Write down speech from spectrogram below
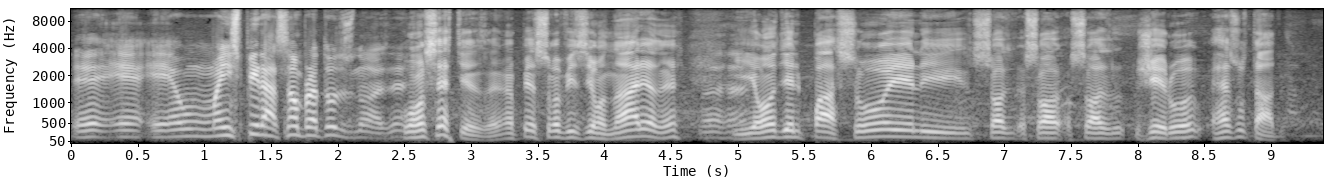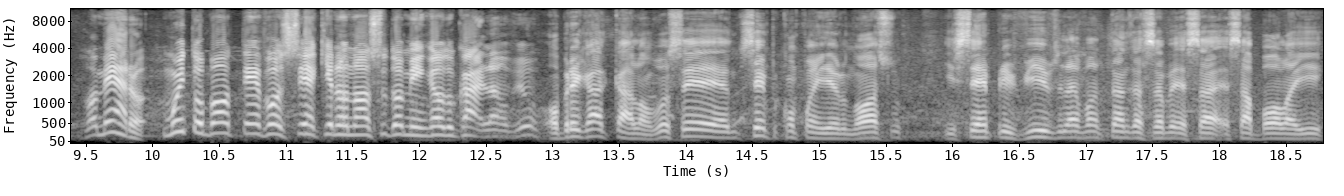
é, é, é uma inspiração para todos nós, né? Com certeza. É uma pessoa visionária, né? Uhum. E onde ele passou, ele só, só, só gerou resultado. Romero, muito bom ter você aqui no nosso Domingão do Carlão, viu? Obrigado, Carlão. Você é sempre companheiro nosso e sempre vive levantando essa, essa, essa bola aí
